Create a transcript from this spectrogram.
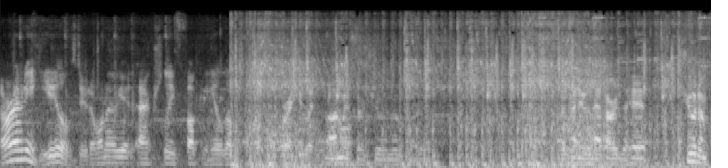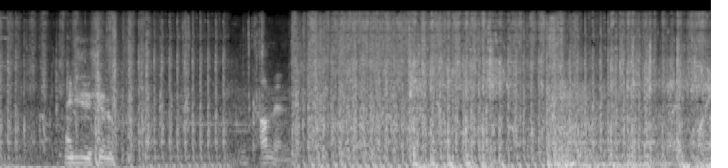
I don't have any heals, dude. I want to get actually fucking healed up before I do anything. Oh, I'm gonna start shooting him. It's not even that hard to hit. Shoot him. I need you to shoot him. I'm coming. Alright, 20.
